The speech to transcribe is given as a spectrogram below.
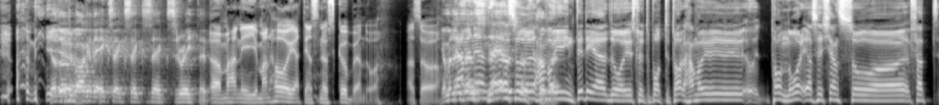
Jag drar tillbaka till XXXX rated. Ja, men han är ju, man hör ju att det är en snuskgubbe ändå. Alltså, Ja, men Ja, en, men, en snäll alltså, han var ju inte det då i slutet på 80-talet. Han var ju tonår. Alltså, det känns så... För att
